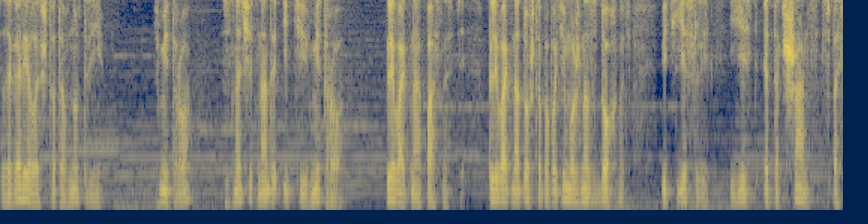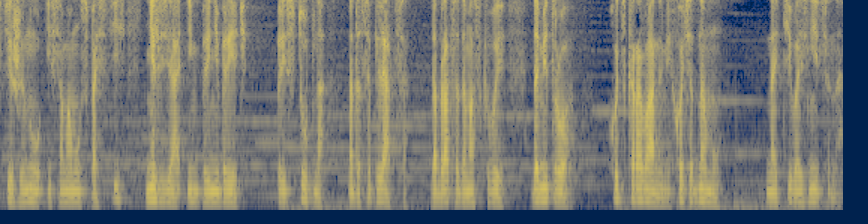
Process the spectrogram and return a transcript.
Загорелось что-то внутри. В метро? Значит, надо идти в метро. Плевать на опасности. Плевать на то, что по пути можно сдохнуть. Ведь если есть этот шанс спасти жену и самому спастись, нельзя им пренебречь. Преступно. Надо цепляться. Добраться до Москвы, до метро. Хоть с караванами, хоть одному. Найти Возницына.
